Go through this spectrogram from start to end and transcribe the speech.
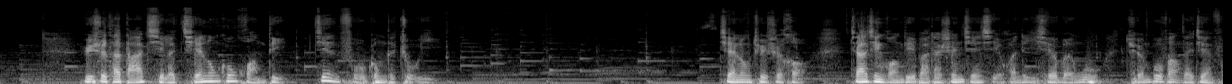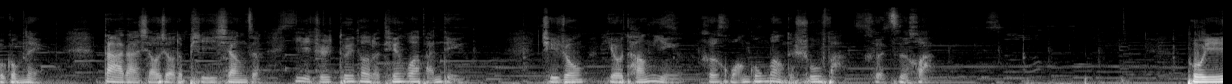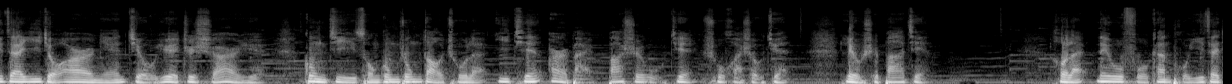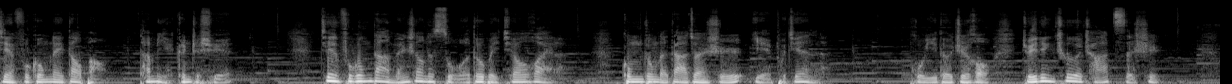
于是他打起了乾隆宫皇帝建福宫的主意。乾隆去世后，嘉庆皇帝把他生前喜欢的一些文物全部放在建福宫内，大大小小的皮箱子一直堆到了天花板顶，其中有唐颖。和黄公望的书法和字画。溥仪在一九二二年九月至十二月，共计从宫中盗出了一千二百八十五件书画手卷，六十八件。后来内务府看溥仪在建福宫内盗宝，他们也跟着学。建福宫大门上的锁都被敲坏了，宫中的大钻石也不见了。溥仪得知后，决定彻查此事。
